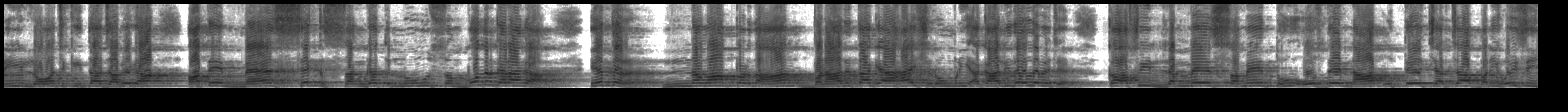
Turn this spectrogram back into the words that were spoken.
ਰੀਲਾਂਚ ਕੀਤਾ ਜਾਵੇਗਾ ਅਤੇ ਮੈਂ ਸਿੱਖ ਸੰਗਤ ਨੂੰ ਸੰਬੋਧਨ ਕਰਾਂਗਾ। ਇੱਧਰ ਨਵਾਂ ਪ੍ਰਧਾਨ ਬਣਾ ਦਿੱਤਾ ਗਿਆ ਹੈ ਸ਼੍ਰੋਮਣੀ ਅਕਾਲੀ ਦਲ ਦੇ ਵਿੱਚ। ਕਾਫੀ ਲੰਮੇ ਸਮੇਂ ਤੋਂ ਉਸ ਦੇ ਨਾਮ ਉੱਤੇ ਚਰਚਾ ਬਣੀ ਹੋਈ ਸੀ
